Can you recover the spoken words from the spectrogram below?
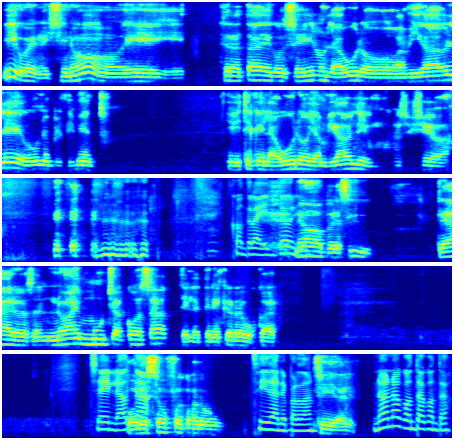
Y bueno, y si no, eh, trata de conseguir un laburo amigable o un emprendimiento. Y viste que laburo y amigable como no se lleva. Contradictorio. No, pero sí, claro, o sea, no hay mucha cosa, te la tenés que rebuscar. Che, Lauta. Por eso fue cuando... Sí, dale, perdón. Sí, dale. No, no, contá, contá.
